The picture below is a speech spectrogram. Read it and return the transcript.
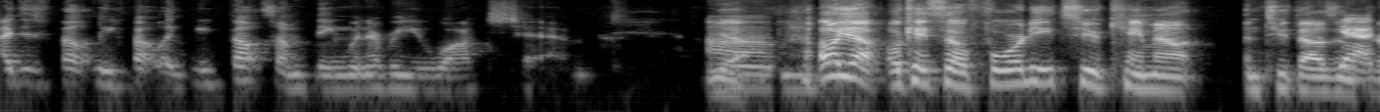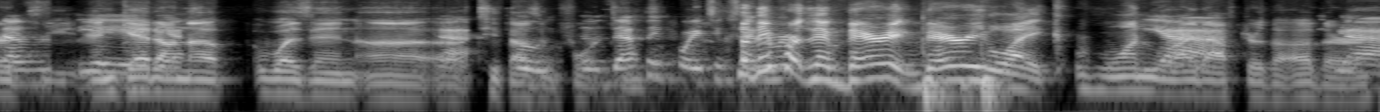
I just felt we felt like you felt something whenever you watched him. Yeah. Um, oh yeah okay so 42 came out in 2013 yeah, yeah, and Get yeah, On Up was in uh, uh 2014. definitely 42. So they were they're very very like one right after the other. Yeah,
